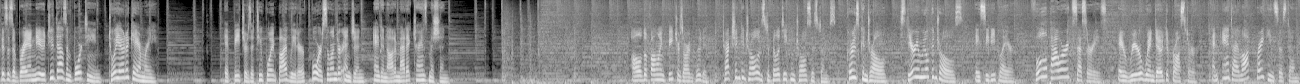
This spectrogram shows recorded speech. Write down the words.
This is a brand new 2014 Toyota Camry. It features a 2.5-liter four-cylinder engine and an automatic transmission. All of the following features are included. Traction control and stability control systems, cruise control, steering wheel controls, a CD player, full power accessories, a rear window defroster, an anti-lock braking system,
